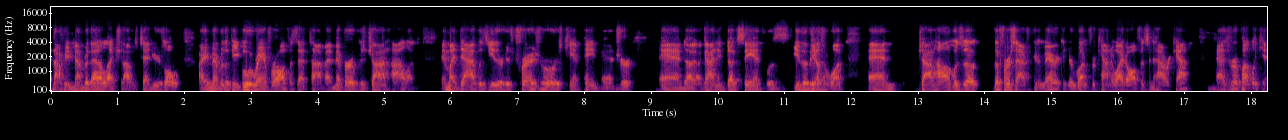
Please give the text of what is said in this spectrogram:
And I remember that election. I was 10 years old. I remember the people who ran for office that time. I remember it was John Holland. And my dad was either his treasurer or his campaign manager. And uh, a guy named Doug Sands was either the other one. And John Holland was a, uh, the first African American to run for countywide office in Howard County as a Republican.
